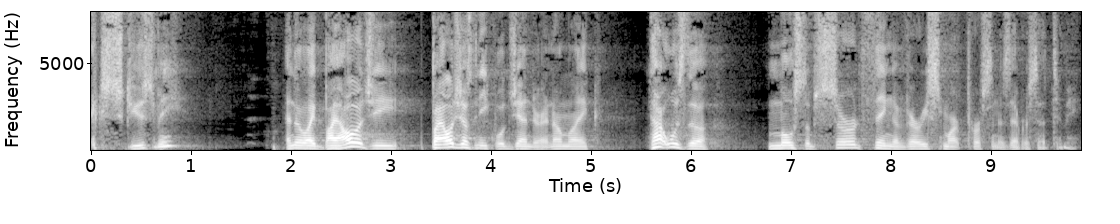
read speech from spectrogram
Excuse me? And they're like, Biology, biology doesn't equal gender. And I'm like, That was the most absurd thing a very smart person has ever said to me.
